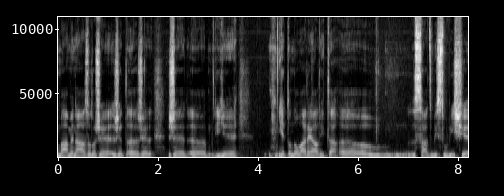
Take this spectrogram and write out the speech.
máme názor, že, že, že, že je je to nová realita. E, sádzby sú vyššie.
